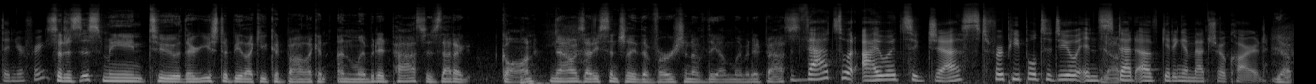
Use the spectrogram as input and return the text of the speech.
then you're free. So does this mean to there used to be like you could buy like an unlimited pass? Is that a gone now? Is that essentially the version of the unlimited pass? That's what I would suggest for people to do instead of getting a Metro card. Yep.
